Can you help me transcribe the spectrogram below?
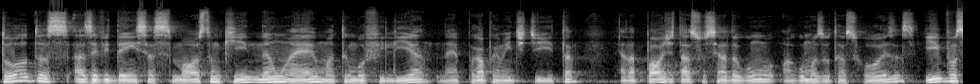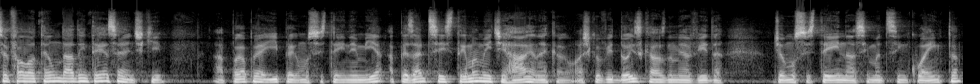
todas as evidências mostram que não é uma trombofilia né, propriamente dita. Ela pode estar associada a algum, algumas outras coisas. E você falou até um dado interessante, que a própria hiperhomocisteinemia, apesar de ser extremamente rara, né, cara? Acho que eu vi dois casos na minha vida de homocisteína acima de 50.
